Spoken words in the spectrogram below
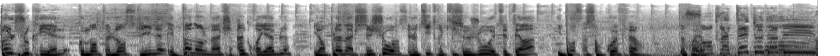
Paul Choucriel commente Lance Lille et pendant le match, incroyable, il est en plein match, c'est chaud, hein, c'est le titre qui se joue, etc. Il pense à son coiffeur. Centre la tête de David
